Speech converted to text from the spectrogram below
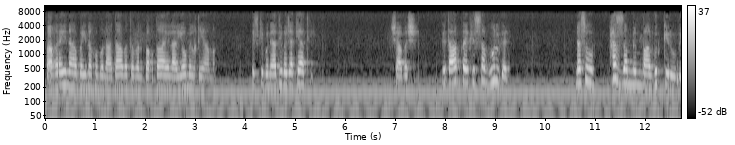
فاغرینا بینہم العداوت والبغضاء الى یوم القیامہ۔ اس کی بنیادی وجہ کیا تھی؟ شابش، کتاب کا ایک حصہ بھول گئے۔ نسو حزم مما ذکروا به۔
